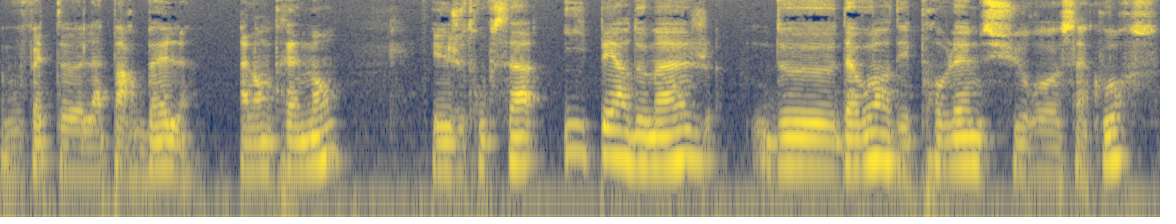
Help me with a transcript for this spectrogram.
Vous faites euh, la part belle à l'entraînement, et je trouve ça hyper dommage d'avoir des problèmes sur euh, sa course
